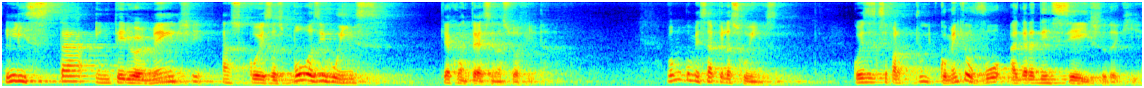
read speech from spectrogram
listar interiormente as coisas boas e ruins que acontecem na sua vida. Vamos começar pelas ruins. Coisas que você fala, como é que eu vou agradecer isso daqui?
